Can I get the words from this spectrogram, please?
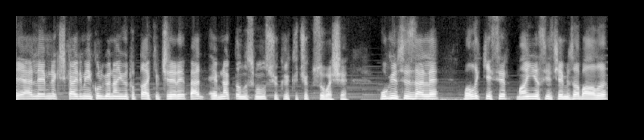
Değerli Emlak İş Gayrimenkul Gönen YouTube takipçileri ben emlak danışmanı Şükrü Küçük Subaşı. Bugün sizlerle Balıkesir Manyas ilçemize bağlı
